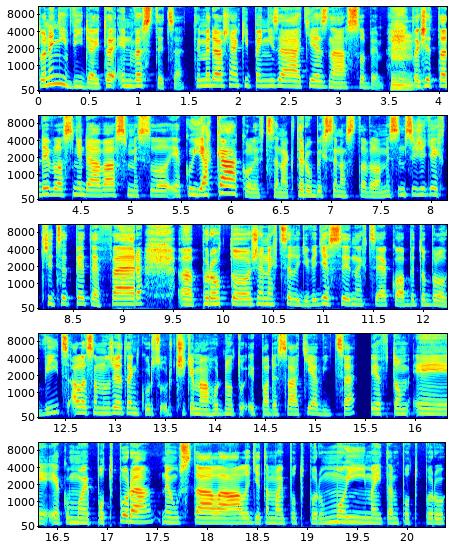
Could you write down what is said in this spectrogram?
To není výdaj, to je investice. Ty mi dáš nějaký peníze a já ti je znásobím. Hmm. Takže tady vlastně dává smysl jako jakákoliv cena, kterou bych se nastavila. Myslím si, že těch 35 je fair, uh, protože nechci lidi vyděsit, nechci jako, aby to bylo víc, ale samozřejmě ten kurz určitě má hodnotu i 50 a více. Je v tom i jako moje podpora neustálá, lidi tam mají podporu mojí, mají tam podporu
